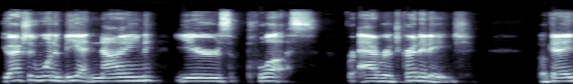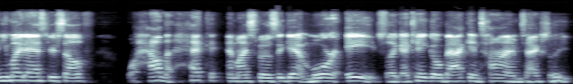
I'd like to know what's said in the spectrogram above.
You actually want to be at nine years plus for average credit age. Okay. And you might ask yourself, well, how the heck am I supposed to get more age? Like, I can't go back in time to actually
